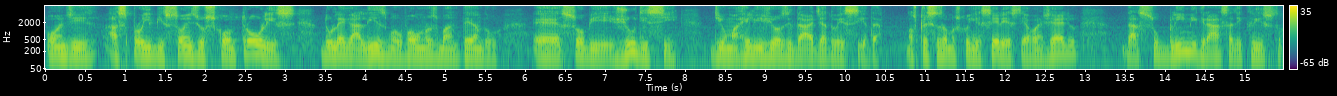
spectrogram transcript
onde as proibições e os controles do legalismo vão nos mantendo é, sob júdice de uma religiosidade adoecida. Nós precisamos conhecer este Evangelho da sublime graça de Cristo,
